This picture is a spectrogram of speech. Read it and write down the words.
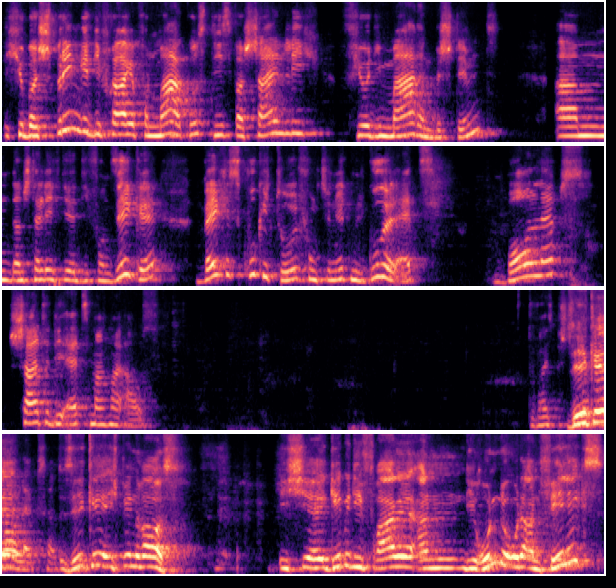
Ich überspringe die Frage von Markus, die ist wahrscheinlich für die Maren bestimmt. Ähm, dann stelle ich dir die von Silke. Welches Cookie-Tool funktioniert mit Google Ads? Ball Labs schaltet die Ads manchmal aus. Du weißt bestimmt, Silke. Silke, ich bin raus. Ich äh, gebe die Frage an die Runde oder an Felix.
